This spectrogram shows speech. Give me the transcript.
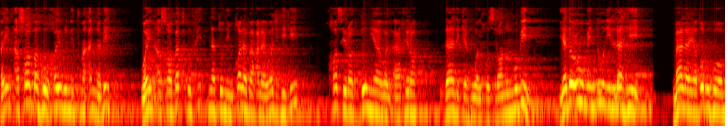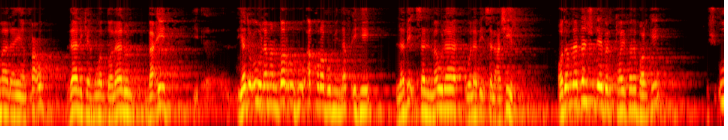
فإن أصابه خير اطمأن به وإن أصابته فتنة انقلب على وجهه خسر الدنيا والآخرة ذلك هو الخسران المبين يدعو من دون الله ما لا يضره وما لا ينفعه ذلك هو الضلال البعيد يدعو لمن ضره أقرب من نفعه لبئس المولى ولبئس العشير odamlardan shunday bir toifalar borki u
